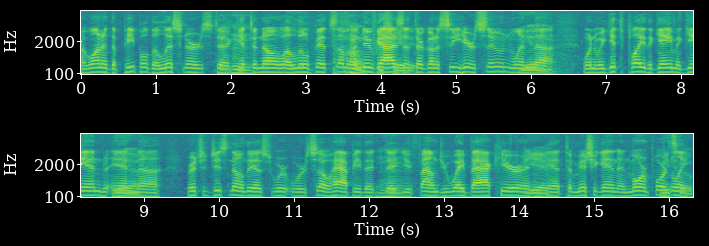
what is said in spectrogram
I wanted the people, the listeners, to get Mhm. to know a little bit some of the new guys that it. they're going to see here soon when Yeah. uh, when we get to play the game again. And Yeah. uh, Richard, just know this: we're we're so happy that, that Mhm. you found your way back here and Yeah. uh, to Michigan, and more importantly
